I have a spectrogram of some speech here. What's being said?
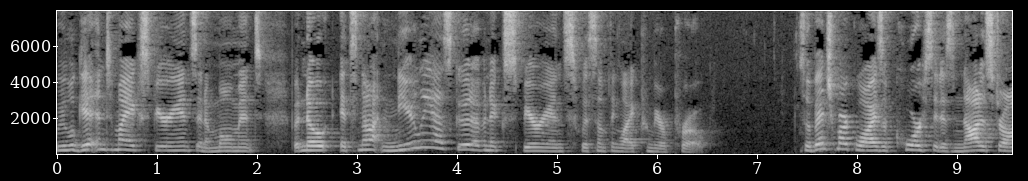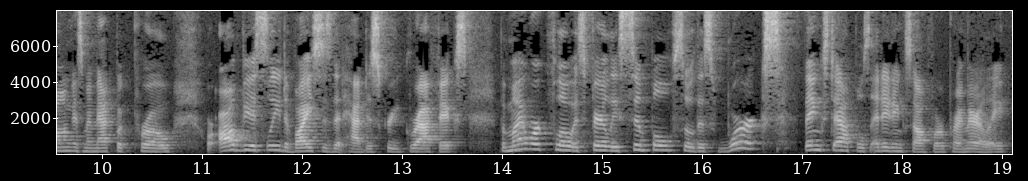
We will get into my experience in a moment, but note it's not nearly as good of an experience with something like Premiere Pro. So, benchmark wise, of course, it is not as strong as my MacBook Pro or obviously devices that had discrete graphics, but my workflow is fairly simple, so this works thanks to Apple's editing software primarily.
